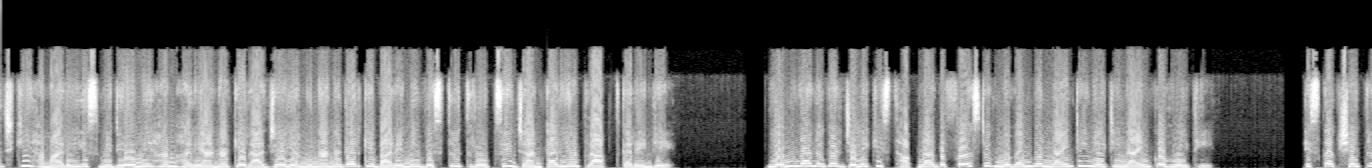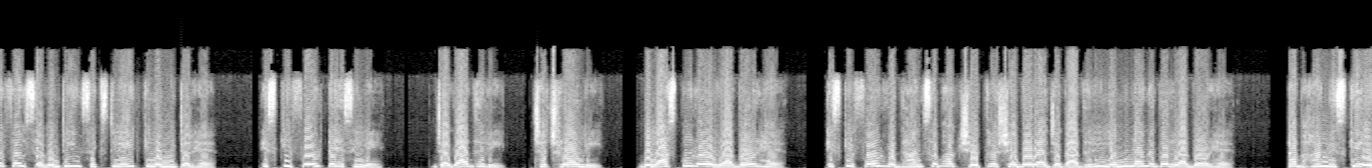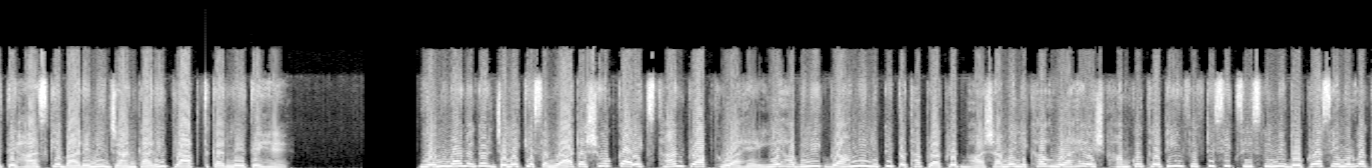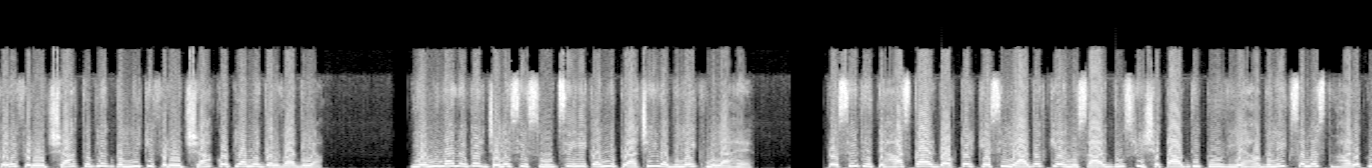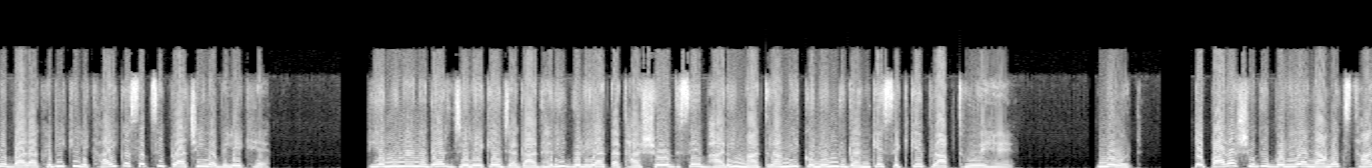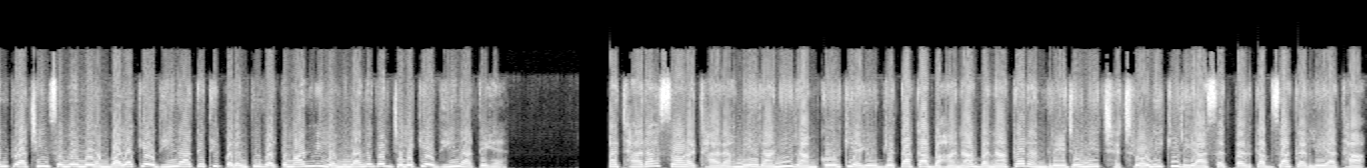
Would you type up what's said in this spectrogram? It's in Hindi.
आज की हमारी इस वीडियो में हम हरियाणा के राज्य यमुनानगर के बारे में विस्तृत रूप से जानकारियाँ प्राप्त करेंगे। यमुनानगर ज़िले की स्थापना द फ़र्स्ट ऑफ़ नवंबर 1989 को हुई थी। इसका क्षेत्रफल 1768 किलोमीटर है। इसकी फोर तहसीलें जगाधरी, छछरौली, बिलासपुर और रादौर है। इसके फोर विधानसभा क्षेत्र शदेरा जगाधरी, यमुनानगर, रादौर है। अब हम इसके इतिहास के बारे में जानकारी प्राप्त कर लेते हैं। यमुनानगर ज़िले के सम्राट अशोक का एक स्थान प्राप्त हुआ है। यह अभिलेख ब्राह्मी लिपि तथा प्राकृत भाषा में लिखा हुआ है। इश्क हमको 1356 ईस्वी में डोकरा से मुरवा करे फिरोज शाह, तुगलक दिल्ली के फिरोज शाह, कोटला में गलवा दिया। यमुनानगर ज़िले से सूद से एक अन्य प्राचीन अभिलेख मिला है। प्रसिद्ध इतिहासकार डॉक्टर केसी यादव के अनुसार दूसरी शताब्दी पूर्व यह अभिलेख समस्त भारत में बाराखड़ी की लिखाई का सबसे प्राचीन अभिलेख है। यमुनानगर ज़िले के जगाधरी गुड़िया तथा शोध से भारी मात्रा में कुनुंद गन के सिक्के प्राप्त हुए हैं। नोट। टोपारा शुद्ध गुड़िया नामक स्थान प्राचीन समय में अंबाला के अधीन आते थे, परंतु वर्तमान में यमुनानगर ज़िले के अधीन आते हैं। 1818 में रानी रामकोर की अयोग्यता का बहाना बनाकर अंग्रेज़ों ने छछरौली की रियासत पर कब्जा कर लिया था।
